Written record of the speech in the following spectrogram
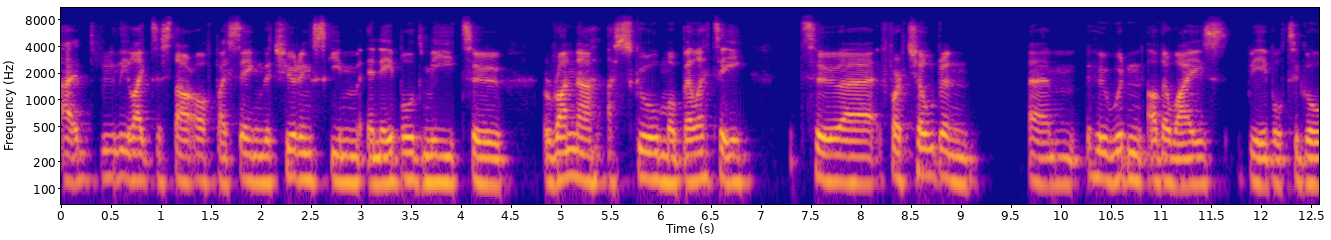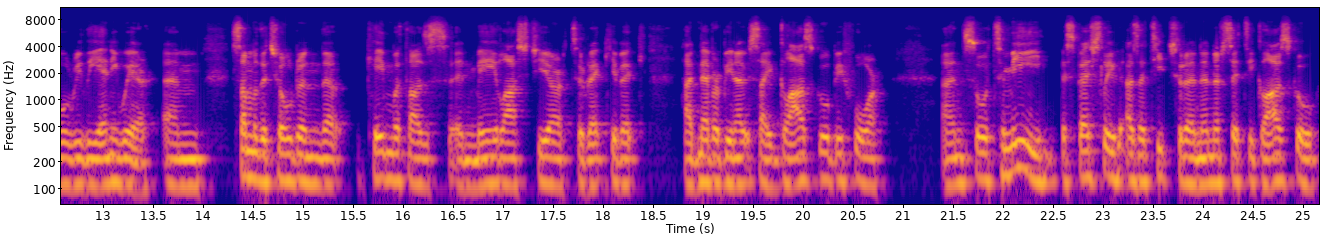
I'd really like to start off by saying the Turing scheme enabled me to run a, a school mobility to uh, for children um, who wouldn't otherwise be able to go really anywhere. Um, some of the children that came with us in May last year to Reykjavik had never been outside Glasgow before. And so to me, especially as a teacher in inner city Glasgow,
